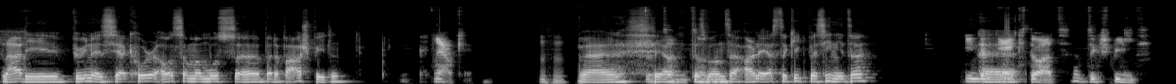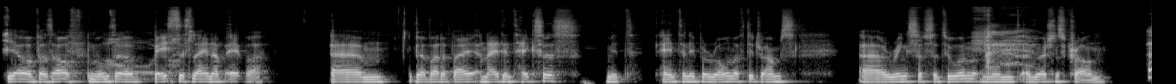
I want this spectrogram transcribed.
Na, die Bühne ist sehr cool, außer man muss äh, bei der Bar spielen. Ja, okay. Mhm. Weil, ja, das war unser allererster Gig bei Sinita. In dem Äh, Eck dort habt ihr gespielt. Ja, aber pass auf, unser Oh, bestes Line-Up ever. Ähm, wer war dabei? A Night in Texas mit Anthony Barone auf die Drums, äh, Rings of Saturn und A Virgin's Crown.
